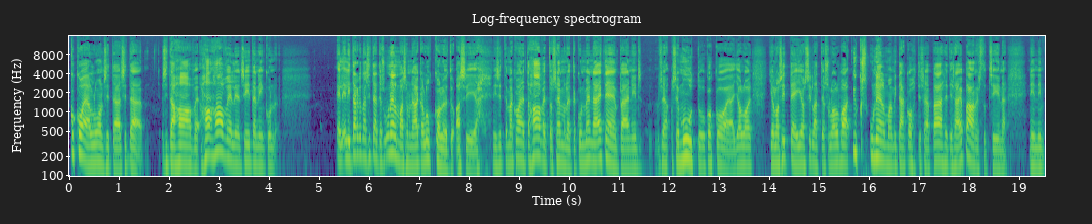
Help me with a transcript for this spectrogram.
koko ajan luon sitä, sitä, sitä haave, ha, haaveilen siitä niin kuin, eli, eli tarkoitan sitä, että jos unelma on semmoinen aika lukkoon lyöty asia, niin sitten mä koen, että haaveet on semmoinen, että kun mennään eteenpäin, niin se, se muuttuu koko ajan, jolloin, jolloin sitten ei ole sillä, että jos sulla on vain yksi unelma, mitä kohti sä pääset ja sä epäonnistut siinä, niin, niin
